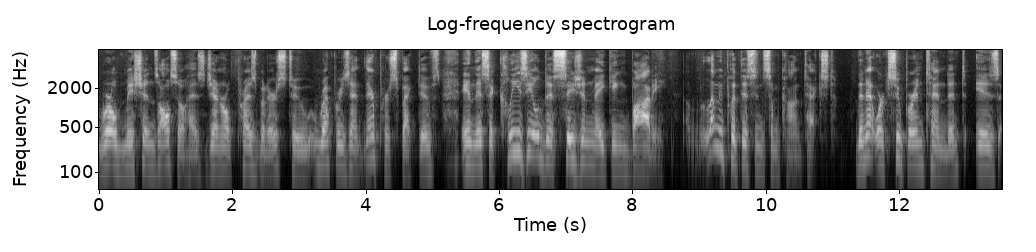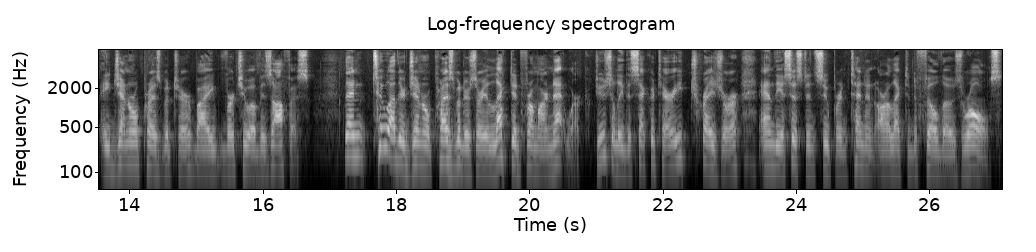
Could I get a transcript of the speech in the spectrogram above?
World Missions also has general presbyters to represent their perspectives in this ecclesial decision making body. Let me put this in some context. The network superintendent is a general presbyter by virtue of his office. Then two other general presbyters are elected from our network. Usually the secretary, treasurer, and the assistant superintendent are elected to fill those roles.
